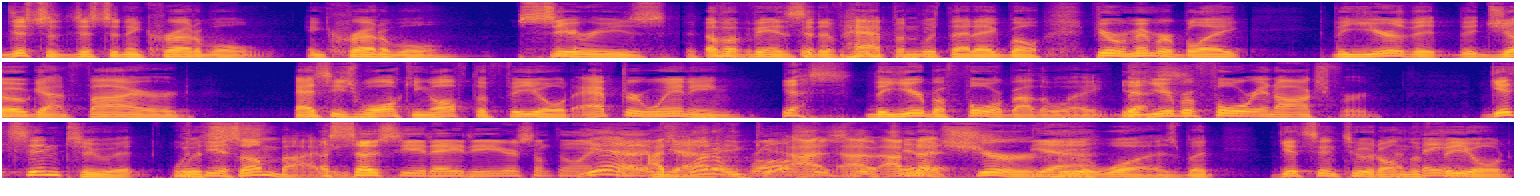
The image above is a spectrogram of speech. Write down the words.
just a, just an incredible, incredible series of events that have happened with that Egg Bowl. If you remember, Blake, the year that, that Joe got fired, as he's walking off the field after winning Yes. the year before, by the way, the Yes. year before in Oxford, gets into it with, the as- somebody. associate AD or something like Yeah, that. I, Yeah. One I, of Ross's I, am not sure Yeah. who it was, but gets into it on I the think. field,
